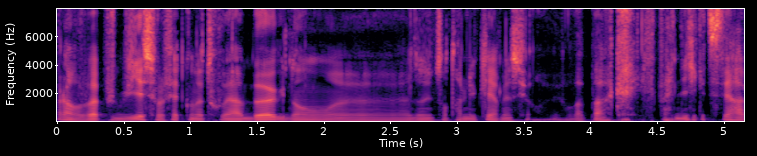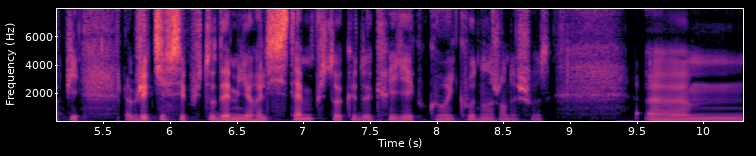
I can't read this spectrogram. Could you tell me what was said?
alors, on va publier sur le fait qu'on a trouvé un bug dans, euh, une centrale nucléaire, bien sûr. On ne va pas créer une panique, etc. L'objectif, c'est plutôt d'améliorer le système plutôt que de crier cocorico dans ce genre de choses. Euh,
